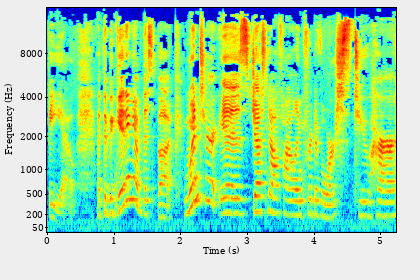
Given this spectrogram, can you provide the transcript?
Theo. At the beginning of this book, Winter is just now filing for divorce to her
